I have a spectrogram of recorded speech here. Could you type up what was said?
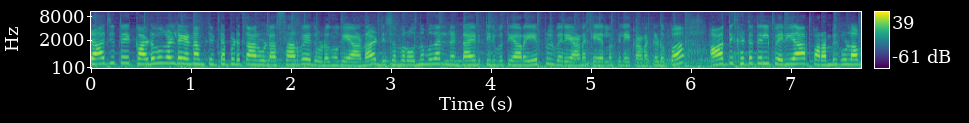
രാജ്യത്തെ കടുവകളുടെ എണ്ണം തിട്ടപ്പെടുത്താനുള്ള സർവേ തുടങ്ങുകയാണ്. ഡിസംബർ ഒന്ന് മുതൽ രണ്ടായിരത്തി ഇരുപത്തിയാറ് ഏപ്രിൽ വരെയാണ് കേരളത്തിലെ കണക്കെടുപ്പ്. ആദ്യഘട്ടത്തിൽ പെരിയാർ പറമ്പിക്കുളം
